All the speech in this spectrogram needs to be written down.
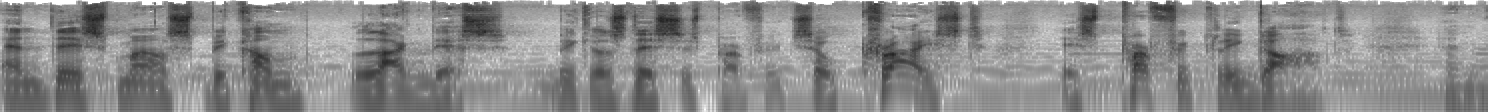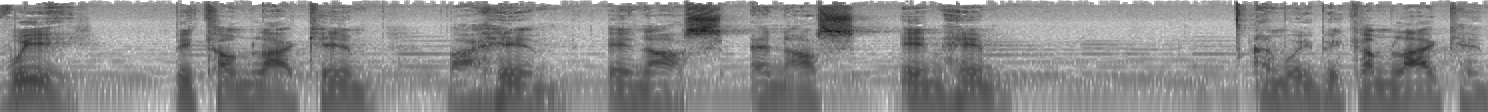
and this must become like this because this is perfect. So Christ is perfectly God and we become like Him by Him in us and us in Him. And we become like Him.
